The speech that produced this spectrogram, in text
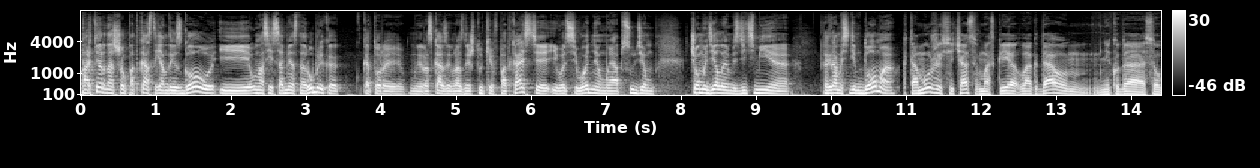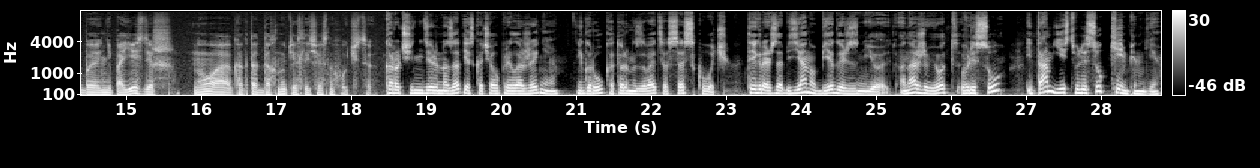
Партнер нашего подкаста Яндекс.Гоу, и у нас есть совместная рубрика, в которой мы рассказываем разные штуки в подкасте, и вот сегодня мы обсудим, что мы делаем с детьми когда мы сидим дома. К тому же сейчас в Москве локдаун, никуда особо не поездишь, ну, а как-то отдохнуть, если честно, хочется. Короче, неделю назад я скачал приложение, игру, которая называется Sasquatch. Ты играешь за обезьяну, бегаешь за нее. Она живет в лесу, и там есть в лесу кемпинги,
